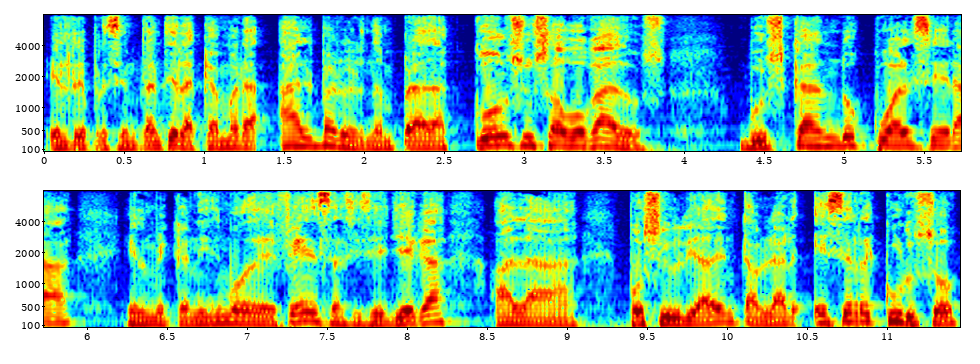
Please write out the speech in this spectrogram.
el representante de la Cámara Álvaro Hernán Prada, con sus abogados buscando cuál será el mecanismo de defensa, si se llega a la posibilidad de entablar ese recurso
